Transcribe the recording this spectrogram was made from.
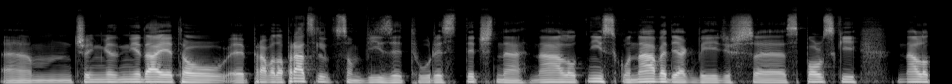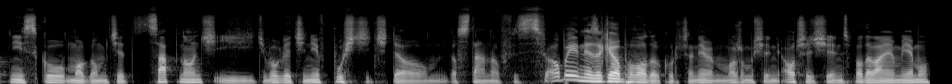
Um, czyli nie, nie, daje to e, prawa do pracy, tylko to są wizy turystyczne na lotnisku. Nawet jak wyjedziesz e, z Polski, na lotnisku mogą cię sapnąć i w ogóle cię nie wpuścić do, do Stanów. Obojętnie z jakiego powodu, kurczę, nie wiem, może mu się oczy się nie spodobają jemu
